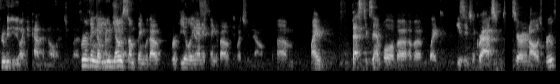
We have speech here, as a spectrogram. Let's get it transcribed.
proving that you like have the knowledge, but proving that you know something without revealing Yes. anything about what you know. Um, my best example of a, of a like easy to grasp zero knowledge proof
